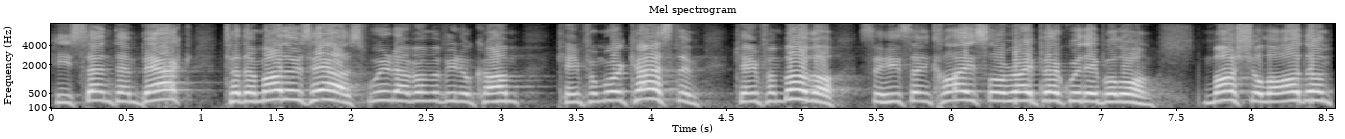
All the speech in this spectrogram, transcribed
he sent them back to their mother's house. Where did Avram Avinu come? Came from where Kastim, came from Bavel. So he sent Klaisel right back where they belong. Mashal Adam,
